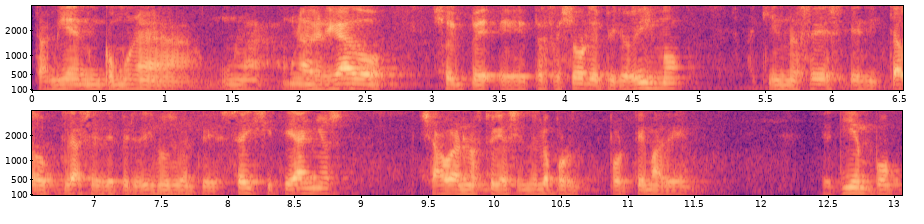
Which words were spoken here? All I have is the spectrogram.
También como una, un agregado, soy eh, profesor de periodismo. Aquí en Mercedes he dictado clases de periodismo durante 6, 7 años. Ya ahora no estoy haciéndolo por, por temas de, tiempo,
